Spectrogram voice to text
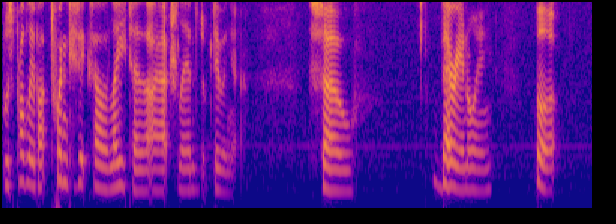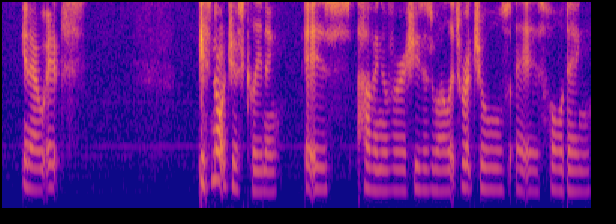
was probably about 26 hours later that I actually ended up doing it. So, very annoying. But, you know, it's. It's not just cleaning, it is having other issues as well. It's rituals, it is hoarding,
